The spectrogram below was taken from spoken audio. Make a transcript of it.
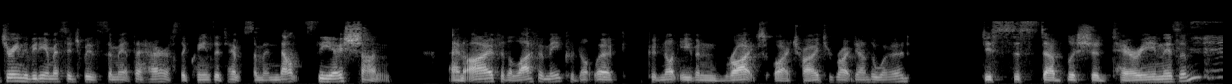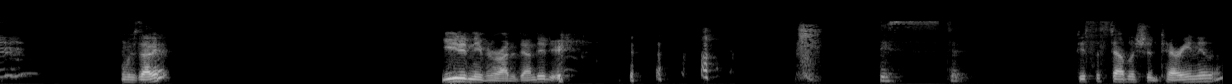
during the video message with Samantha Harris, the Queen's attempts some enunciation, and I, for the life of me, could not work, could not even write, or I tried to write down the word disestablishmentarianism. Was that it? You didn't even write it down, did you? This. Disestablishmentarianism.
